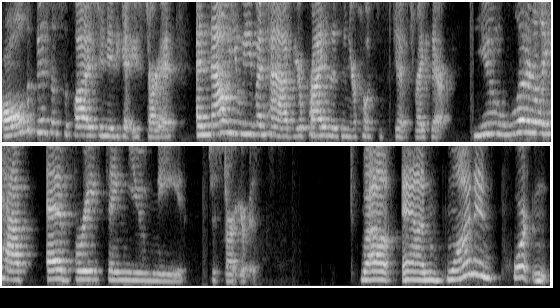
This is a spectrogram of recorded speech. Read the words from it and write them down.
all the business supplies you need to get you started. And now you even have your prizes and your hostess gifts right there. You literally have everything you need to start your business. Well, and one important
